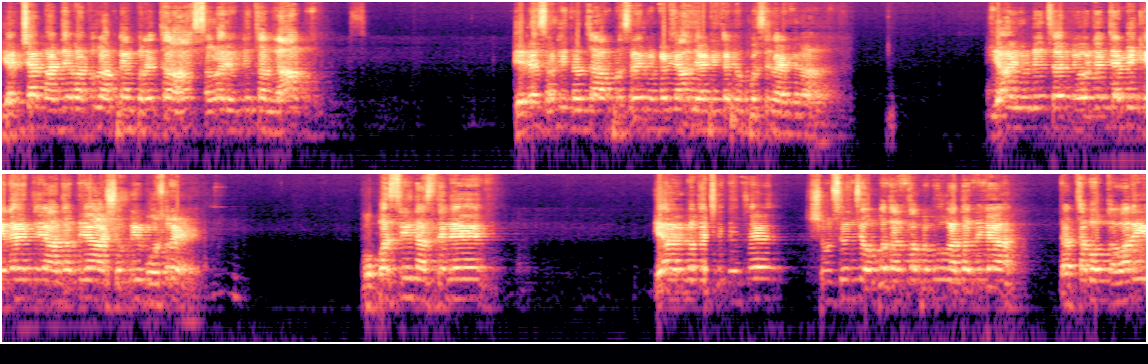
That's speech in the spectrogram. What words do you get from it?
यांच्या माध्यमातून आपल्यापर्यंत हा सगळ्या योजनेचा लाभ देण्यासाठी त्यांचा आपण सगळे मंडळी आज या ठिकाणी उपस्थित राहिलेला या योजनेचं नियोजन ज्यांनी केलंय ते आदरणीय अशोकजी भोसरे उपस्थित असलेले या विभागाचे नेते शिवसेनेचे उपदार्थ प्रमुख आदरणीय दत्ताभाऊ गवारी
